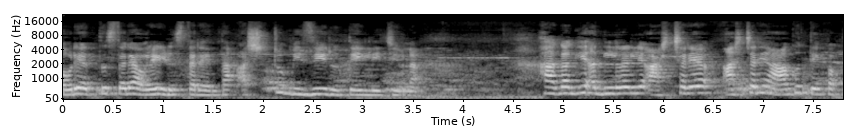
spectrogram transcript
ಅವರೇ ಹತ್ತಿಸ್ತಾರೆ, ಅವರೇ ಇಳಿಸ್ತಾರೆ ಅಂತ. ಅಷ್ಟು ಬ್ಯುಸಿ ಇರುತ್ತೆ ಇಲ್ಲಿ ಜೀವನ. ಹಾಗಾಗಿ ಅದರಲ್ಲಿ ಆಶ್ಚರ್ಯ ಆಶ್ಚರ್ಯ ಆಗುತ್ತೆ. ಪಾಪ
